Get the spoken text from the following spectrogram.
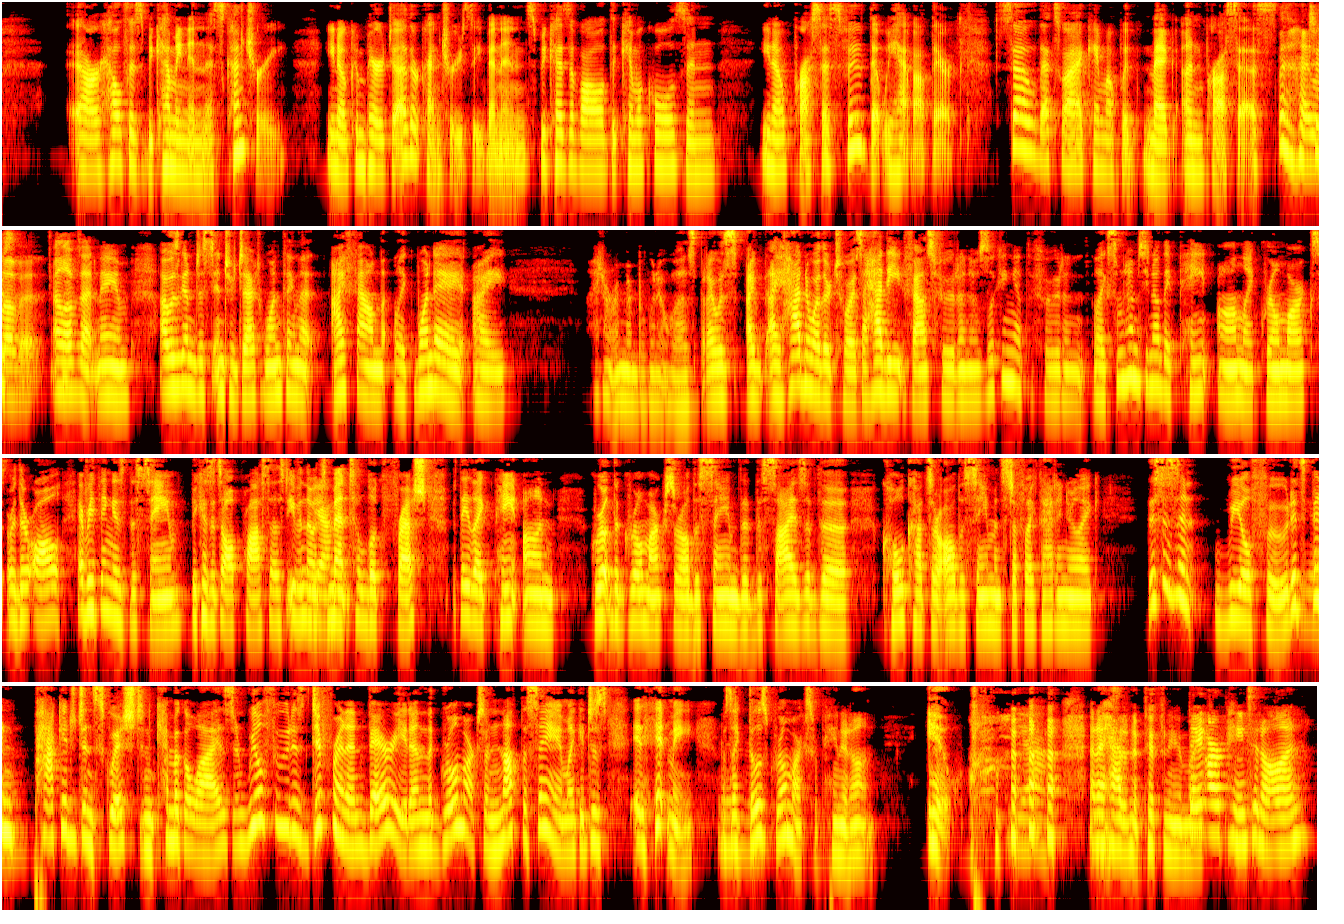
our health is becoming in this country, you know, compared to other countries even. And it's because of all the chemicals and, you know, processed food that we have out there. So that's why I came up with Meg Unprocessed. I Just- love it. I love that name. I was going to just interject one thing that I found like one day I I don't remember when it was, but I was I, I had no other choice. I had to eat fast food and I was looking at the food and like sometimes you know they paint on like grill marks or they're all everything is the same because it's all processed even though Yeah. it's meant to look fresh, but they like paint on grill the grill marks are all the same, the the size of the cold cuts are all the same and stuff like that and you're like this isn't real food. It's been packaged and squished and chemicalized and real food is different and varied and the grill marks are not the same. Like it just, it hit me. It was like mm-hmm. those grill marks were painted on. Ew. Yeah. and I had an epiphany in my, They are painted on.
